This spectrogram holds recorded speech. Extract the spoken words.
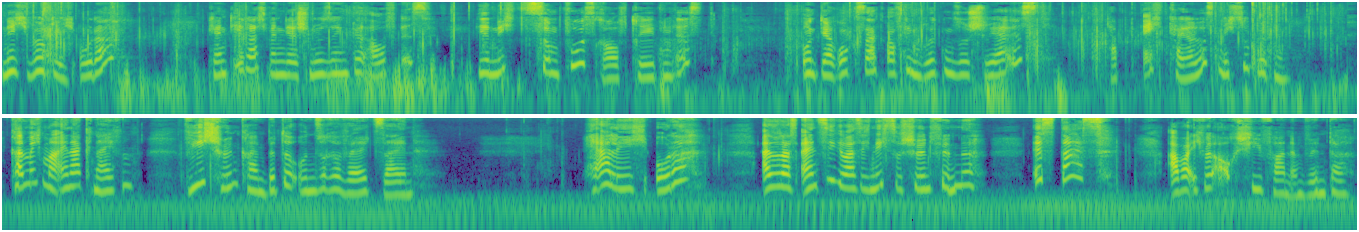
Nicht wirklich, oder? Kennt ihr das, wenn der Schnürsenkel auf ist, hier nichts zum Fuß rauftreten ist und der Rucksack auf dem Rücken so schwer ist? Habt echt keine Lust, mich zu bücken. Kann mich mal einer kneifen? Wie schön kann bitte unsere Welt sein? Herrlich, oder? Also das Einzige, was ich nicht so schön finde, ist das. Aber ich will auch Skifahren im Winter.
